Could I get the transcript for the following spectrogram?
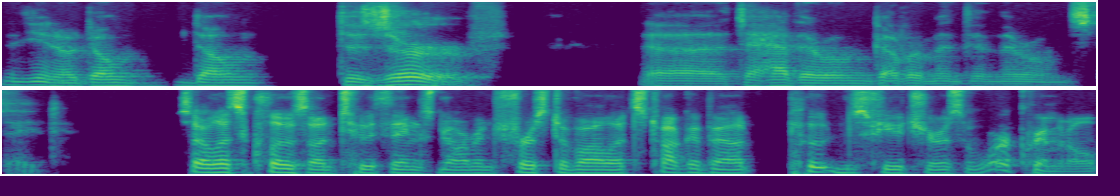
you know don't don't deserve uh, to have their own government in their own state. So let's close on two things, Norman. First of all, let's talk about Putin's future as a war criminal.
